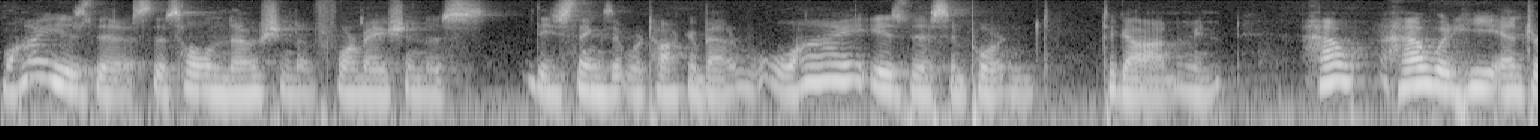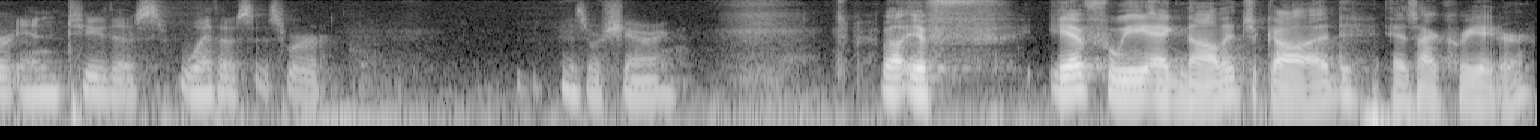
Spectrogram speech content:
why is this this whole notion of formation this these things that we're talking about why is this important to god i mean how how would he enter into this with us as we're as we're sharing? Well if if we acknowledge god as our creator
